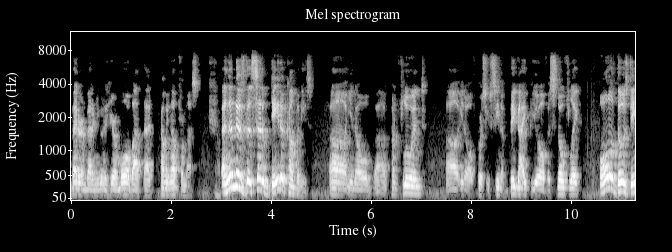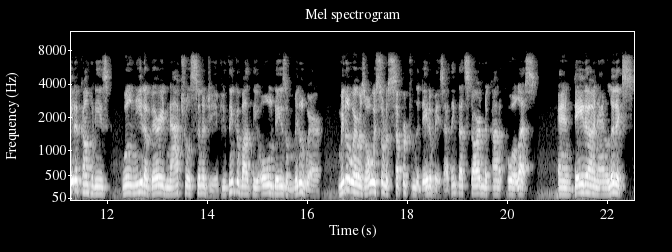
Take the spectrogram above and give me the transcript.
better and better. And you're going to hear more about that coming up from us. And then there's the set of data companies, uh, you know, uh, Confluent. Uh, you know, of course, you've seen a big IPO of a Snowflake. All of those data companies will need a very natural synergy. If you think about the old days of middleware, middleware was always sort of separate from the database. I think that's starting to kind of coalesce and data and analytics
